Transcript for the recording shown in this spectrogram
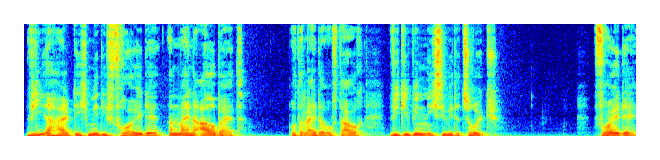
Wie erhalte ich mir die Freude an meiner Arbeit? Oder leider oft auch, wie gewinne ich sie wieder zurück? Freude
